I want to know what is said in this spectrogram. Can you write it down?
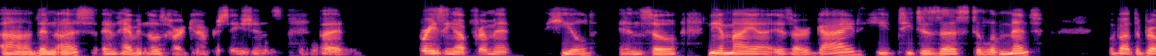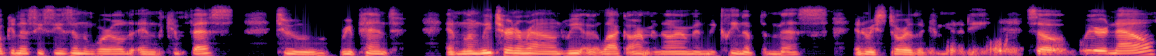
uh, than us and having those hard conversations, but raising up from it healed. And so Nehemiah is our guide. He teaches us to lament about the brokenness he sees in the world and confess, to repent, and when we turn around, we uh, lock arm in arm and we clean up the mess and restore the community. So we're now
